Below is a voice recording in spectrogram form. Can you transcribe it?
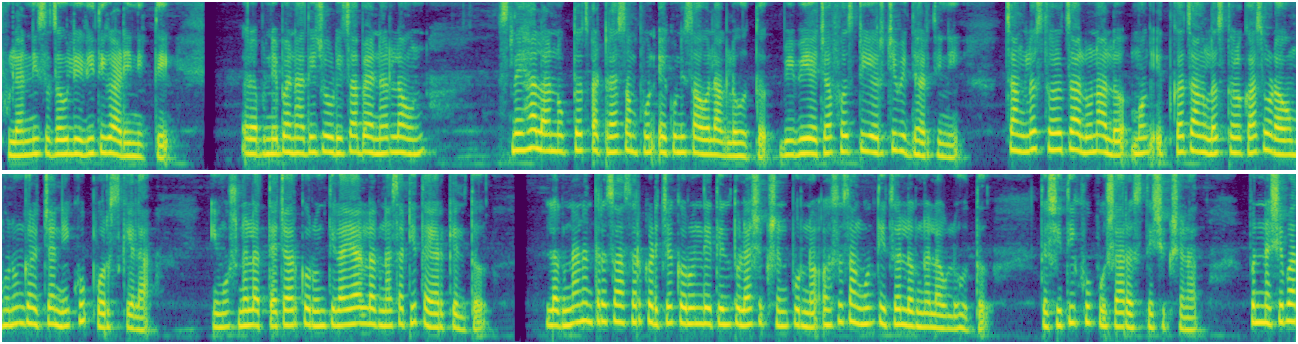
फुलांनी सजवलेली ती गाडी निघते. रबने बनादी जोडीचा बॅनर लावून स्नेहाला नुकतंच अठरा संपून एकोणीसावं लागलं होतं. बी बी एच्या फर्स्ट इयरची विद्यार्थिनी. चांगलं स्थळ चालून आलं. मग इतकं चांगलं स्थळ का सोडावं म्हणून घरच्यांनी खूप फोर्स केला. इमोशनल अत्याचार करून तिला या लग्नासाठी तयार केलं लग्नानंतर सासरकडचे करून देतील तुला शिक्षण पूर्ण असं सांगून तिचं लग्न लावलं होतं. तशी ती खूप हुशार असते शिक्षणात. पण नशिबात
